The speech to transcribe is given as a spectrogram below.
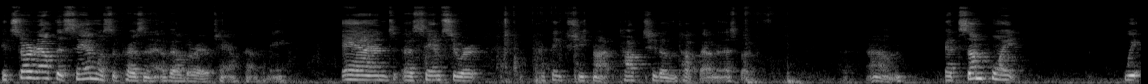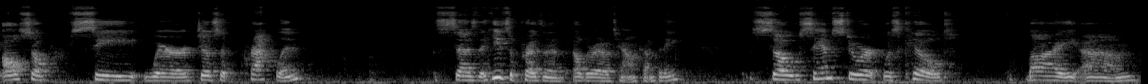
it started out that Sam was the president of El Dorado Town Company. And uh, Sam Stewart, I think she's not talked. She doesn't talk about it in this, but um, at some point, we also see where Joseph Cracklin says that he's the president of El Dorado Town Company. So Sam Stewart was killed by, um,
